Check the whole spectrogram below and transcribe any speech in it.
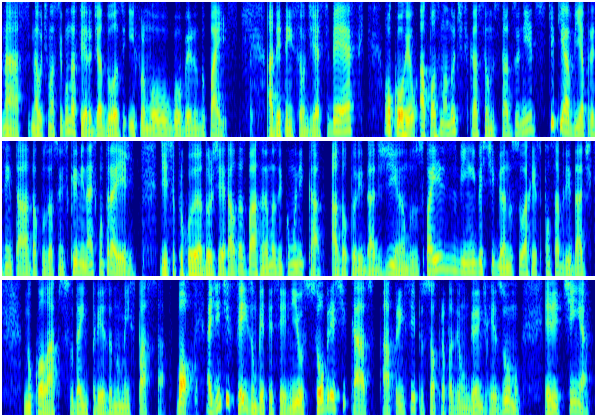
na, na última segunda-feira, dia 12, informou o governo do país. A detenção de SBF ocorreu após uma notificação dos Estados Unidos de que havia apresentado acusações criminais contra ele, disse o procurador-geral das Bahamas em comunicado. As autoridades de ambos os países vinham investigando sua responsabilidade no colapso da empresa no mês passado. Bom, a gente fez um BTC News sobre este caso. A princípio, só para fazer um grande resumo, ele tinha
